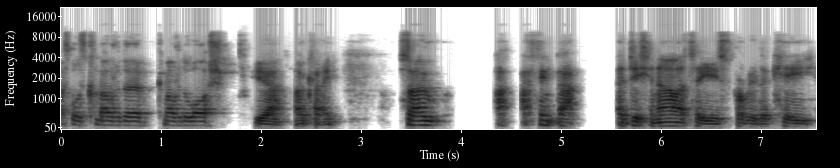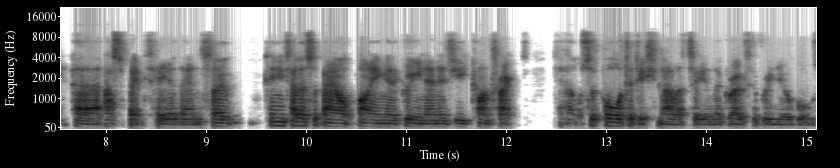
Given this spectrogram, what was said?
I suppose come out of the come out of the wash. Yeah. Okay. So I, I think that additionality is probably the key uh, aspect here. Then, so can you tell us about buying a green energy contract to help support additionality and the growth of renewables?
